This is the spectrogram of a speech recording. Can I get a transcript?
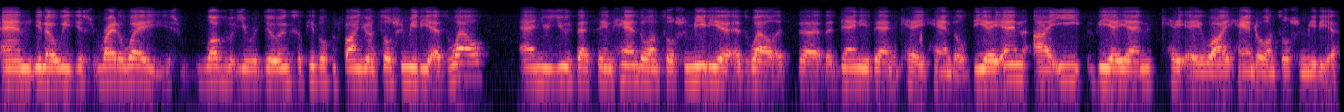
and you know we just right away just loved what you were doing, so people can find you on social media as well. And you use that same handle on social media as well. It's the, the Danny Vankay handle, D A N I E V A N K A Y handle on social media.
